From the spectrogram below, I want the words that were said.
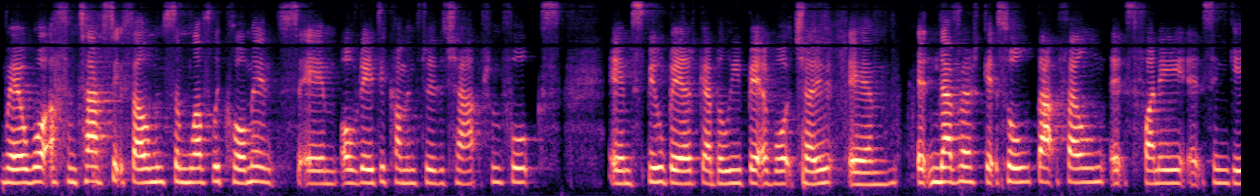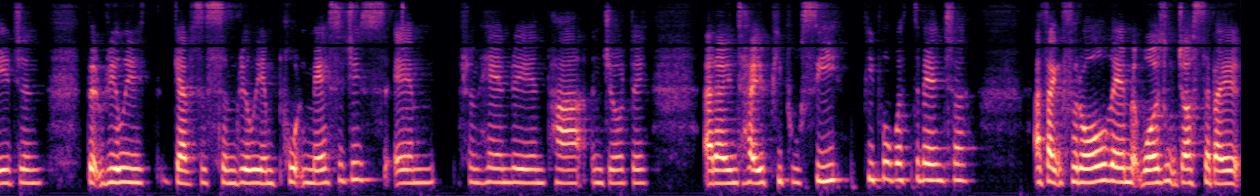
Well, what a fantastic film and some lovely comments um, already coming through the chat from folks. Um, Spielberg, I believe, better watch out. Um, it never gets old, that film. It's funny, it's engaging, but really gives us some really important messages um, from Henry and Pat and Geordie around how people see people with dementia. I think for all of them, it wasn't just about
